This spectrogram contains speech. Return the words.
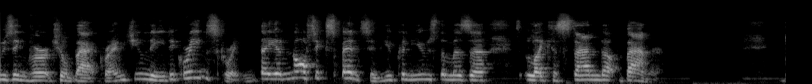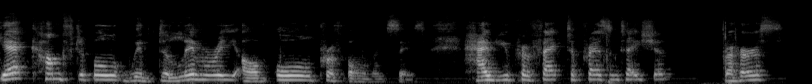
using virtual backgrounds, you need a green screen. They are not expensive. You can use them as a, like a stand-up banner. Get comfortable with delivery of all performances. How do you perfect a presentation? Rehearse,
